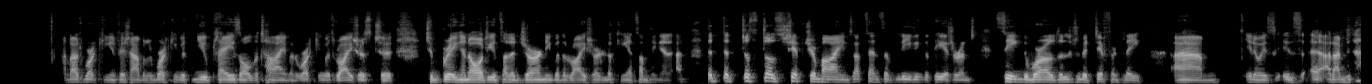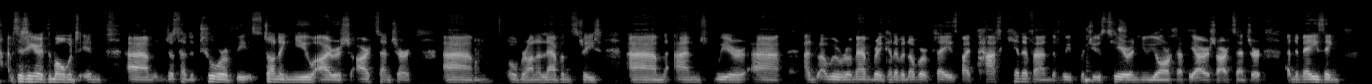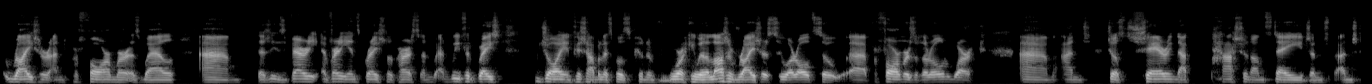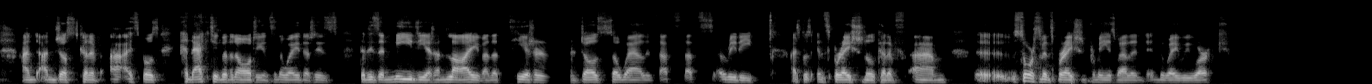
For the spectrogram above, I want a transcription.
about working in Fish and working with new plays all the time and working with writers to to bring an audience on a journey with a writer looking at something. And, and that, that just does shift your mind that sense of leaving the theatre and seeing the world a little bit differently. Um, you know, is is uh, and I'm I'm sitting here at the moment in um just had a tour of the stunning new Irish Art Centre um over on 11th Street. Um and we're uh and we are remembering kind of a number of plays by Pat Kinevane that we've produced here in New York at the Irish Art Centre, an amazing writer and performer as well. Um, that is very a very inspirational person, and we've had great joy in Fishamble, I suppose, kind of working with a lot of writers who are also uh, performers of their own work, um, and just sharing that passion on stage and and and and just kind of I suppose connecting with an audience in a way that is that is immediate and live and that theatre does so well. That's that's a really I suppose inspirational kind of um, uh, source of inspiration for me as well in, in the way we work.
